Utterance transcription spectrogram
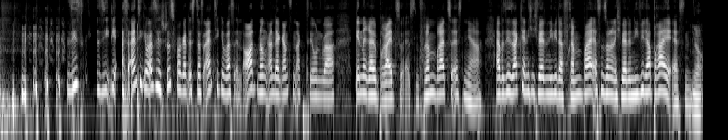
sie ist, sie, die, das Einzige, was sie schlussfolgert, ist das Einzige, was in Ordnung an der ganzen Aktion war, generell Brei zu essen. Fremdenbrei zu essen, ja. Aber sie sagt ja nicht, ich werde nie wieder Fremdenbrei essen, sondern ich werde nie wieder Brei essen. Ja,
